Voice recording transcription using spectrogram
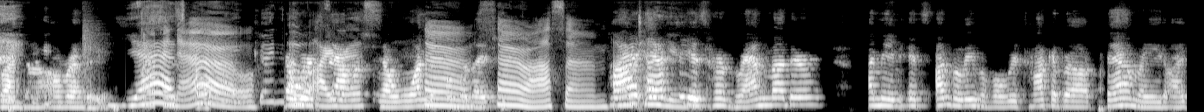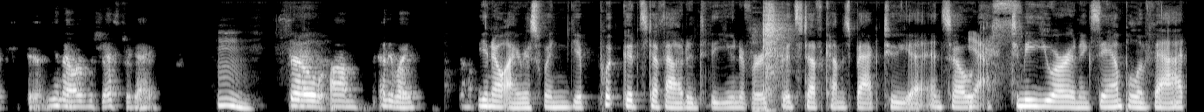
rundown already. yes. know. Oh, my goodness. So Oh, we're Iris. establishing a wonderful So, relationship. so awesome. My I tell auntie you. is her grandmother. I mean, it's unbelievable. We talk about family like uh, you know it was yesterday. Mm. So um, anyway, you know, Iris, when you put good stuff out into the universe, good stuff comes back to you. And so Yes. to me, you are an example of that.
